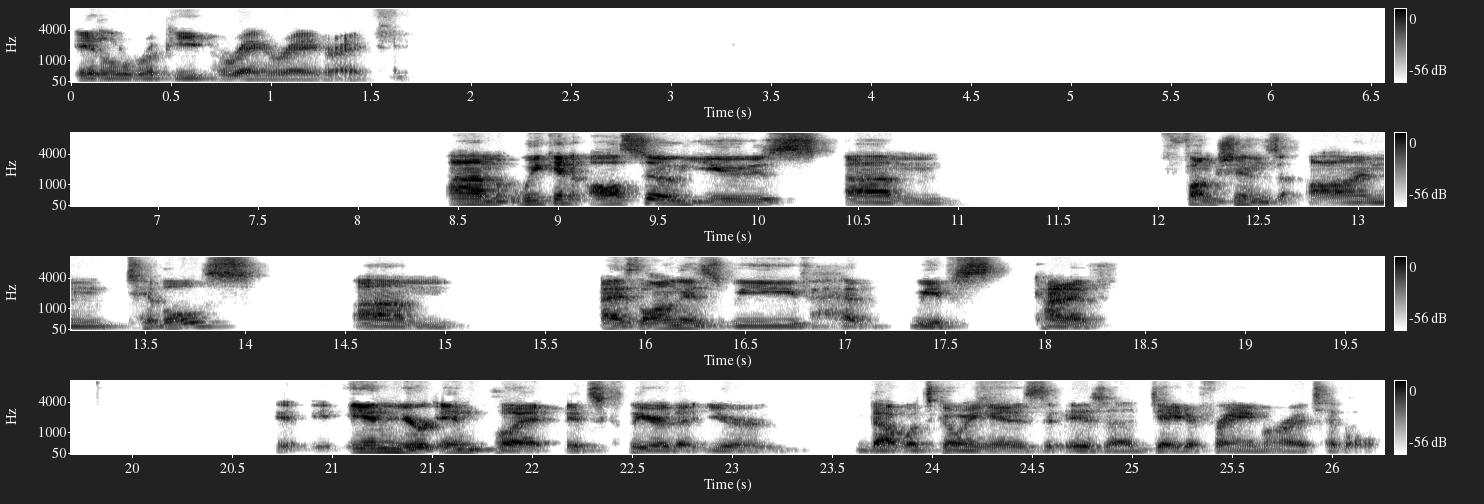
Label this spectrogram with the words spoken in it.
it'll repeat hooray, hooray, hooray. Um, we can also use um, functions on Tibbles, um, as long as we've had we've kind of in your input, it's clear that you're that what's going in is is a data frame or a Tibble.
